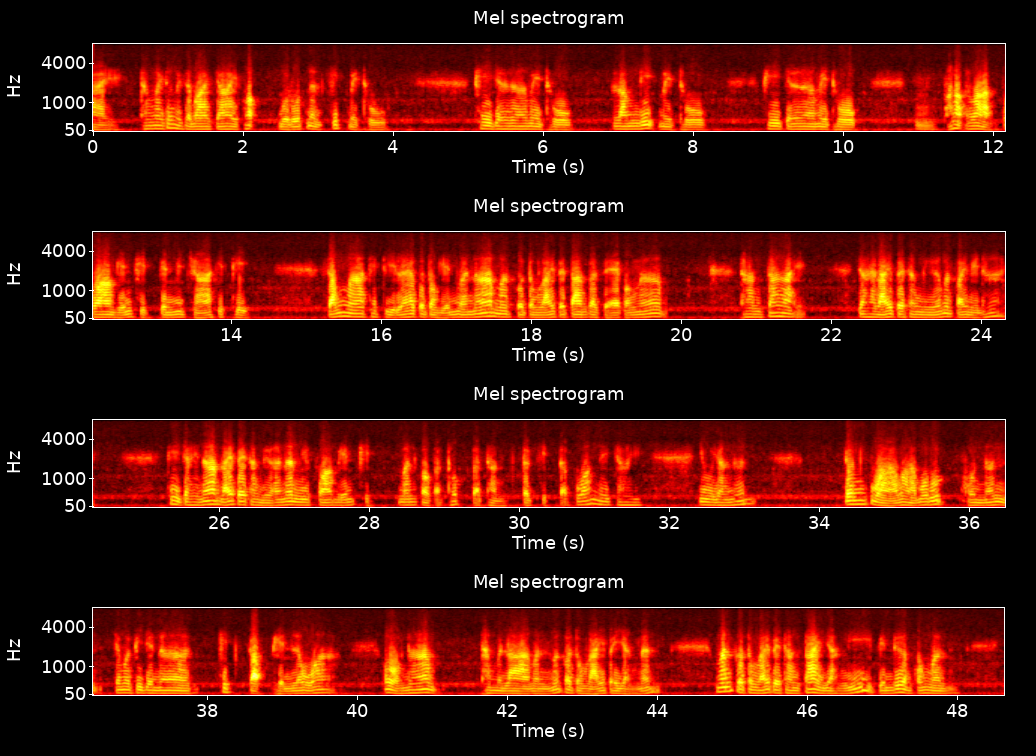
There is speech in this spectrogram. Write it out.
ทำไมถึงไม่สบายใจ เพราะบุรุษนั้นคิดไม่ถูก พิจารณาไม่ถูกลำดิไม่ถูก พิจารณาไม่ถูกเพราะว่าความเห็นผิดเป็นมิจฉาทิฏฐิสัมมาทิฏฐิแล้วก็ต้องเห็นว่าน้ำมันก็ต้องไหลไปตามกระแสของน้ำทางใต้ จะให้ไหลไปทางเหนือมันไปไม่ได้ ที่จะให้น้ำไหลไปทางเหนือนั้นมีความเห็นผิด มันก็กระทบกระทั่งตะกิดตะพวงในใจ อยู่อย่างนั้น จนกว่าว่าบุรุษคนนั้นจะมาพิจารณาคิดกลับเห็นแล้วว่า โอ้น้ำธรรมดามันมันก็ต้องไหลไปอย่างนั้น มันก็ต้องไหลไปทางใต้อย่างนี้เป็นเรื่องของมัน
